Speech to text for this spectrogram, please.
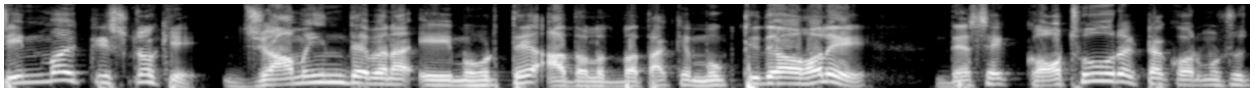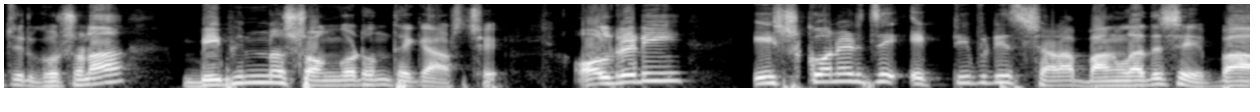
চিন্ময় কৃষ্ণকে জামিন দেবে না এই মুহূর্তে আদালত বা তাকে মুক্তি দেওয়া হলে দেশে কঠোর একটা কর্মসূচির ঘোষণা বিভিন্ন সংগঠন থেকে আসছে। অলরেডি ইস্কনের যে অ্যাক্টিভিটিস সারা বাংলাদেশে বা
